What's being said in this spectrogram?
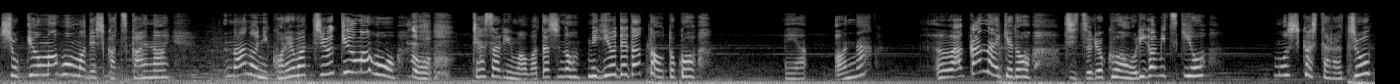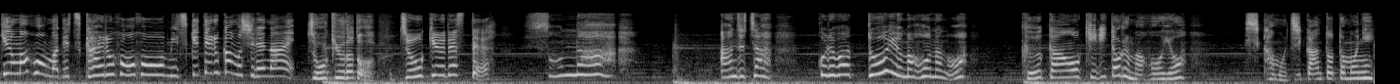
初級魔法までしか使えない。なのにこれは中級魔法。あ！キャサリンは私の右腕だった男。いや女？わかんないけど実力は折り紙付きよ。もしかしたら上級魔法まで使える方法を見つけてるかもしれない。上級だと？上級ですってそんな。アンジュちゃんこれはどういう魔法なの？空間を切り取る魔法よ。しかも時間とともに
